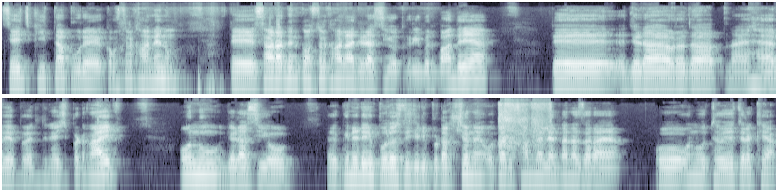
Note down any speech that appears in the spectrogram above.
ਸੇਜ ਕੀਤਾ ਪੂਰੇ ਕੌਂਸਲ ਖਾਨੇ ਨੂੰ। ਤੇ ਸਾਰਾ ਦਿਨ ਕੌਂਸਲ ਖਾਨਾ ਜਿਹੜਾ ਸੀ ਉਹ ਤਕਰੀਬਨ ਬੰਦ ਰਿਹਾ। ਤੇ ਜਿਹੜਾ ਉਹਨਾਂ ਦਾ ਆਪਣਾ ਹੈ ਵੇ ਪ- ਦਿਨੇਸ਼ ਪਟਨਾਇਕ, ਉਹਨੂੰ ਜਿਹੜਾ ਸੀ ਉਹ ਕੈਨੇਡੀਅਨ ਪੁਲਿਸ ਦੀ ਜਿਹੜੀ ਪ੍ਰੋਟੈਕਸ਼ਨ ਹੈ, ਉਹ ਤੁਹਾਡੇ ਸਾਹਮਣੇ ਲੈਂਦਾ ਨਜ਼ਰ ਆਇਆ। ਉਹ ਉਹਨੂੰ ਉੱਥੇ ਉਹਦੇ 'ਚ ਰੱਖਿਆ।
